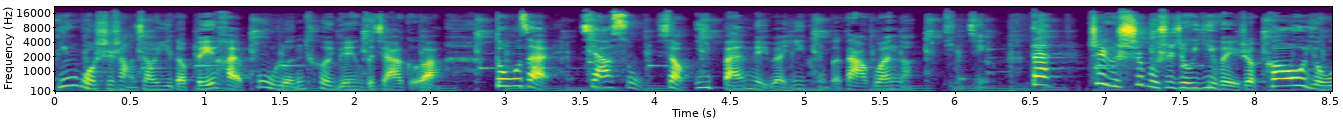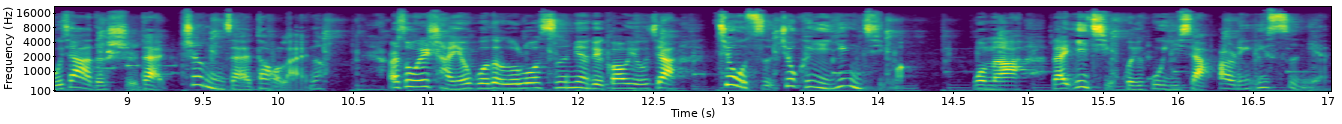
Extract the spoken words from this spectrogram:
英国市场交易的北海布伦特原油的价格啊，都在加速向一百美元一桶的大关呢挺进。但这个是不是就意味着高油价的时代正在到来呢？而作为产油国的俄罗斯，面对高油价，就此就可以硬起吗？我们啊，来一起回顾一下二零一四年。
